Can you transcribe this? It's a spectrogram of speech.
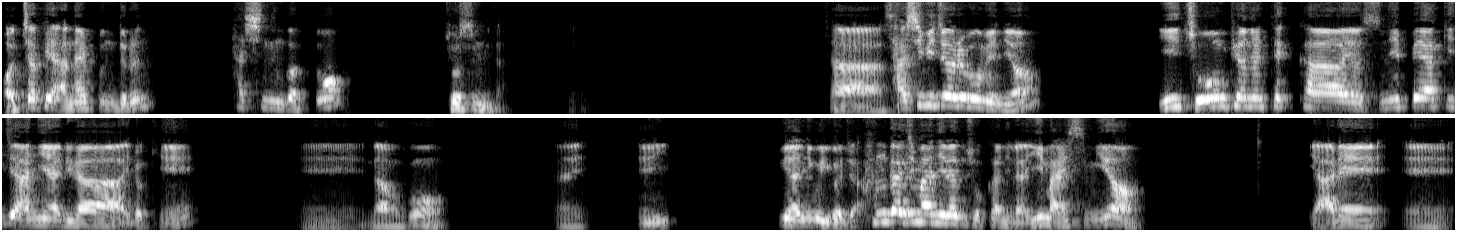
어차피 안 할 분들은 하시는 것도 좋습니다. 예. 자, 42절을 보면요. 이 좋은 편을 택하였으니 빼앗기지 아니하리라 이렇게 예, 나오고 예, 아니고 이거죠. 한 가지만이라도 족하니라. 이 말씀이요. 이 아래 예,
